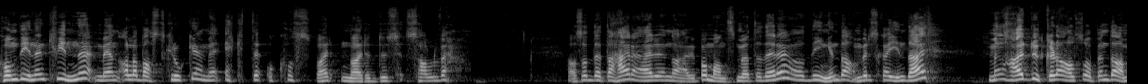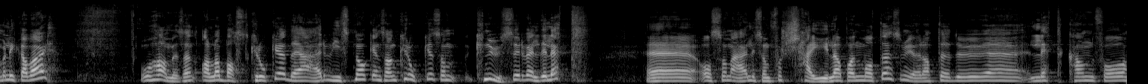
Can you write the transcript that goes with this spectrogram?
kom det inn en kvinne med en alabastkrukke med ekte og kostbar nardussalve. Altså, dette her er, Nå er vi på mannsmøte, dere, og ingen damer skal inn der. Men her dukker det altså opp en dame likevel. Hun har med seg en alabastkrukke. Det er visstnok en sånn krukke som knuser veldig lett. Eh, og som er liksom forsegla på en måte, som gjør at du eh, lett kan få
